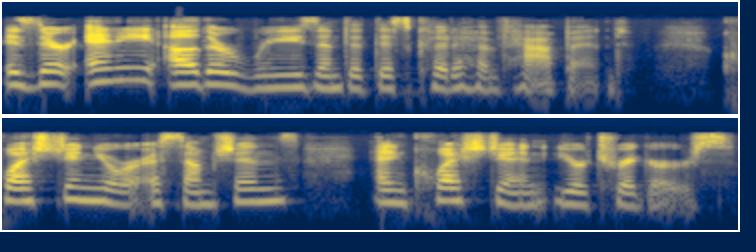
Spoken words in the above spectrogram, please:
Is there any other reason that this could have happened? Question your assumptions and question your triggers.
